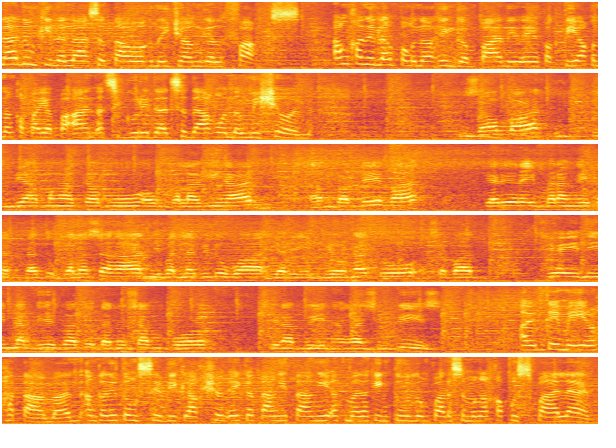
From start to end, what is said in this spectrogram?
lalong kilala sa tawag na Jungle Fox. Ang kanilang pangunahing gampanin ay pagtiyak ng kapayapaan at seguridad sa dakon ng misyon Isa pa, hindi ang mga kamu ang kalagihan, ang problema, yari ra yung barangay tat nato kalasahan, di man labi luwa, yari inyo nato, sabat siya ini naghigato tanu sampor, sinabuin hangan silpis. Ayon kay Mayor Hataman, ang ganitong civic action ay katangi-tangi at malaking tulong para sa mga kapuspalan.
